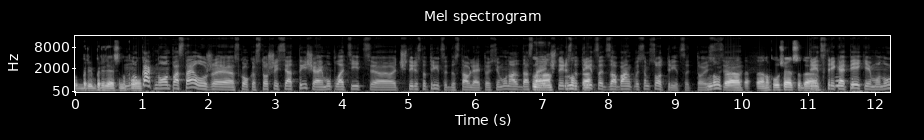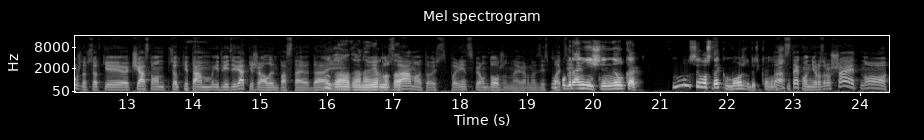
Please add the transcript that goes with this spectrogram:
бредяйся на Ну как, ну он поставил уже сколько, 160 тысяч, а ему платить э, 430 доставлять. То есть ему надо доставить а, 430 ну, да. за банк 830. То есть, ну да, э, да, да, ну получается, да. 33 копейки ему нужно. Все-таки часто он все-таки там и две девятки же Алын поставит, да? Ну и, да, да, наверное. И дама, то есть, в принципе, он должен, наверное, здесь ну, платить. Ну, пограничный, ну как, ну, с его стеком может быть, конечно. Да, стек он не разрушает, но,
